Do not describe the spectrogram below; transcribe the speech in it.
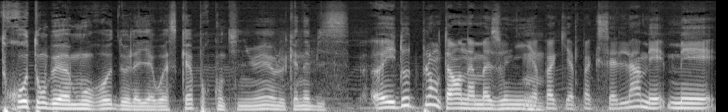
trop tombé amoureux de l'ayahuasca pour continuer euh, le cannabis. Et d'autres plantes hein, en Amazonie, il n'y a, Mm. pas- a pas que celle-là, mais, mais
